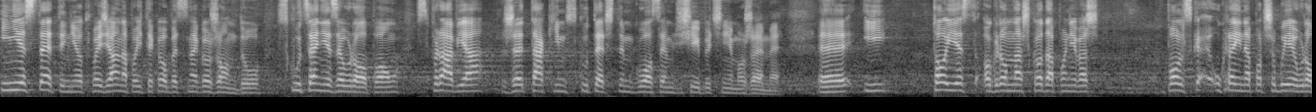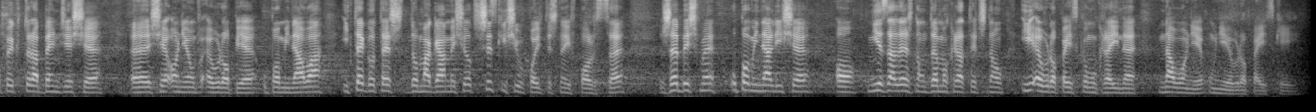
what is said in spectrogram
I niestety nieodpowiedzialna polityka obecnego rządu, skłócenie z Europą sprawia, że takim skutecznym głosem dzisiaj być nie możemy. E, I to jest ogromna szkoda, ponieważ Polska, Ukraina potrzebuje Europy, która będzie się, e, się o nią w Europie upominała i tego też domagamy się od wszystkich sił politycznych w Polsce, żebyśmy upominali się o niezależną, demokratyczną i europejską Ukrainę na łonie Unii Europejskiej.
